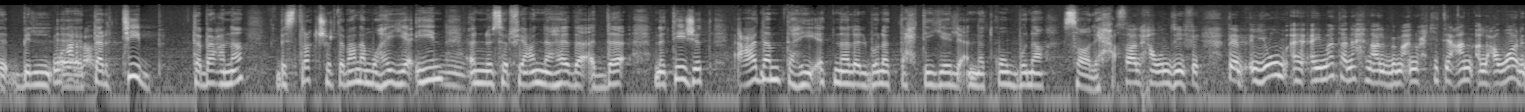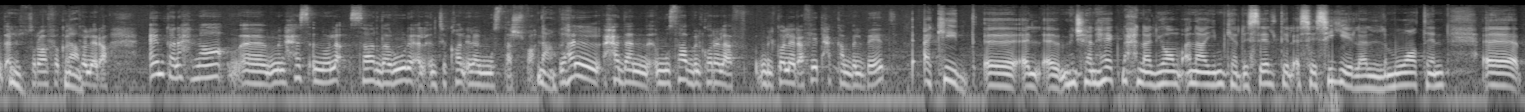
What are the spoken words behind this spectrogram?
بالترتيب تبعنا بالستركتشر تبعنا مهيئين انه يصير في عنا هذا الداء نتيجة عدم تهيئتنا للبنى التحتية لأن تكون بنى صالحة. صالحة ونظيفة. طيب اليوم آه، ايمتى نحن بما أنه حكيتي عن العوارض التي ترافق نعم. الكوليرا ايمتى نحن بنحس آه، إنه لا صار ضروري الانتقال إلى المستشفى؟ نعم. وهل حدا مصاب بالكوليرا بالكوليرا في يتحكم بالبيت؟ أكيد آه، منشان هيك نحن اليوم أنا يمكن رسالتي الأساسية للمواطن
